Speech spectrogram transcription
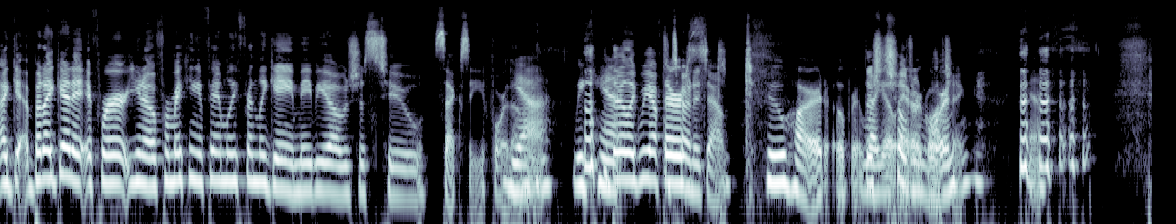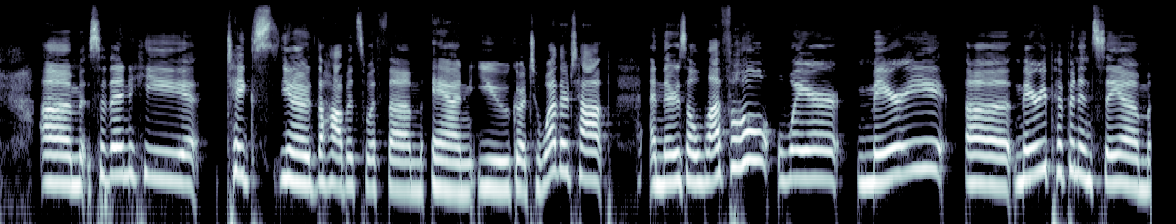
I get, but I get it. If we're, you know, if we're making a family friendly game, maybe I was just too sexy for them. yeah. We can't. They're like, we have to tone it down. too hard over There's Lego children Aragorn. watching. Yes. um, so then he takes, you know, the hobbits with them and you go to Weathertop and there's a level where Merry, uh, Merry, Pippin, and Sam,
